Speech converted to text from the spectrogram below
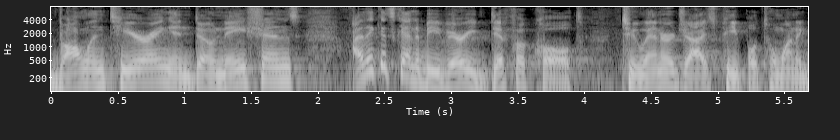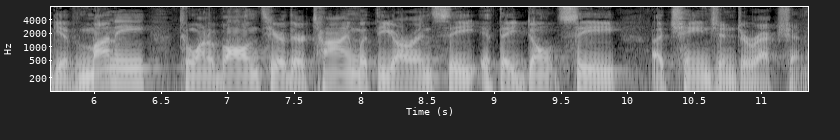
volunteering and donations. I think it's going to be very difficult to energize people to want to give money, to want to volunteer their time with the RNC if they don't see a change in direction.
